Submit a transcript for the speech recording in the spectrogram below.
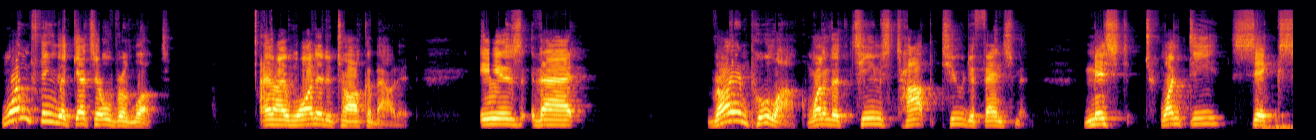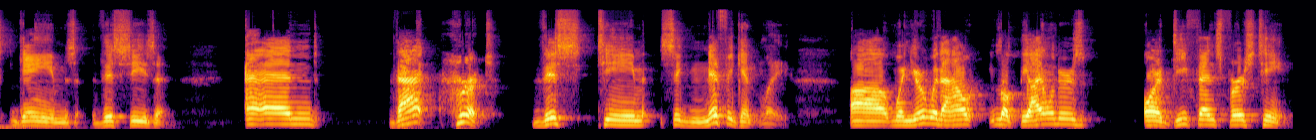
one thing that gets overlooked, and I wanted to talk about it, is that Ryan Pulock, one of the team's top two defensemen, missed 26 games this season. And that hurt this team significantly. Uh, when you're without, look, the Islanders are a defense first team,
